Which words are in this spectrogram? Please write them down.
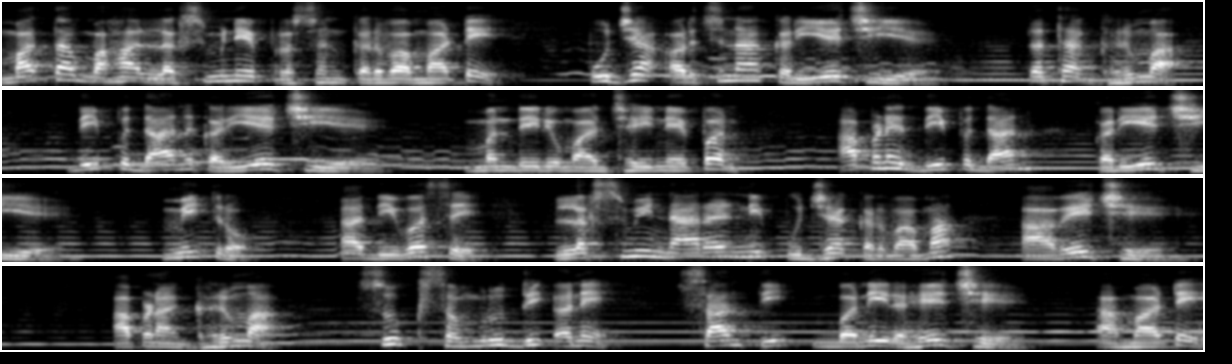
માતા મહાલક્ષ્મીને પ્રસન્ન કરવા માટે પૂજા અર્ચના કરીએ છીએ તથા ઘરમાં દીપદાન કરીએ છીએ. મંદિરોમાં જઈને પણ આપણે દીપદાન કરીએ છીએ. મિત્રો, આ દિવસે લક્ષ્મી નારાયણની પૂજા કરવામાં આવે છે. આપણા ઘરમાં સુખ સમૃદ્ધિ અને શાંતિ બની રહે છે. આ માટે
